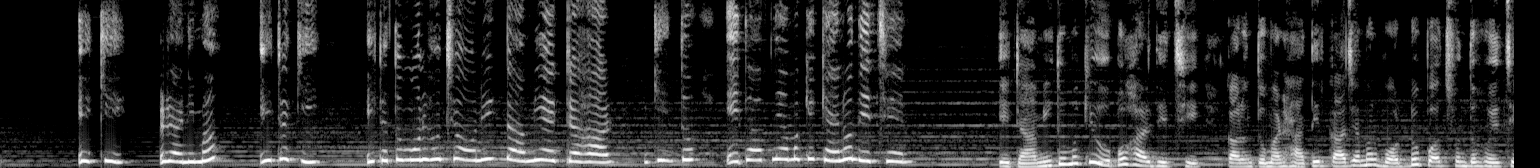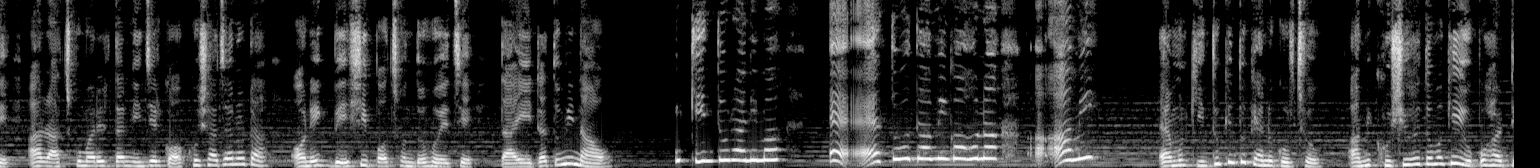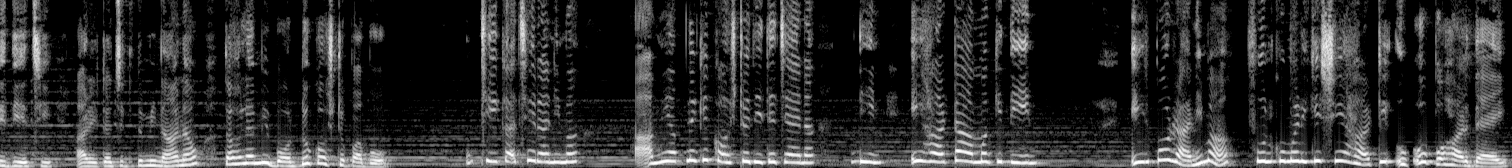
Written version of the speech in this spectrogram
এ কি, রানীমা, এটা কি? এটা তো মনে হচ্ছে অনেক দামি একটা হার। কিন্তু এটা আপনি আমাকে কেন দিচ্ছেন? এটা আমি তোমাকে উপহার দিচ্ছি কারণ তোমার হাতের কাজ আমার বড্ড পছন্দ হয়েছে আর রাজকুমারের তার নিজের কক্ষ সাজানোটা অনেক বেশি পছন্দ হয়েছে তাই এটা তুমি নাও। কিন্তু রানীমা এত দামি গহনা আমি? এমন কিন্তু কিন্তু কেন করছ? আমি খুশি হয়ে তোমাকে এই উপহারটি দিয়েছি আর এটা যদি তুমি না নাও তাহলে আমি বড্ড কষ্ট পাবো। ঠিক আছে রানীমা আমি আপনাকে কষ্ট দিতে চাই না। দিন, এই হারটা আমাকে দিন। এরপর রানীমা ফুলকুমারীকে সে হারটি উপহার দেয়।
